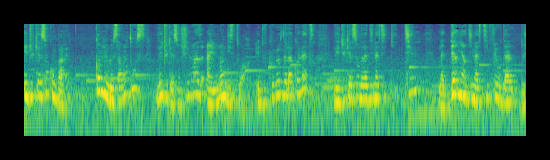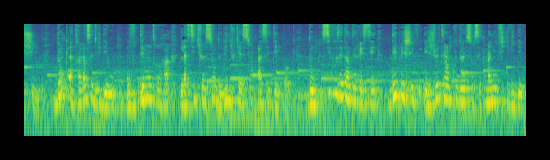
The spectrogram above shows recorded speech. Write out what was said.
Éducation comparée. Comme nous le savons tous, l'éducation chinoise a une longue histoire. Êtes-vous curieuse de la connaître? L'éducation de la dynastie Qin, la dernière dynastie féodale de Chine. Donc, à travers cette vidéo, on vous démontrera la situation de l'éducation à cette époque. Donc, si vous êtes intéressé, dépêchez-vous et jetez un coup d'œil sur cette magnifique vidéo.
